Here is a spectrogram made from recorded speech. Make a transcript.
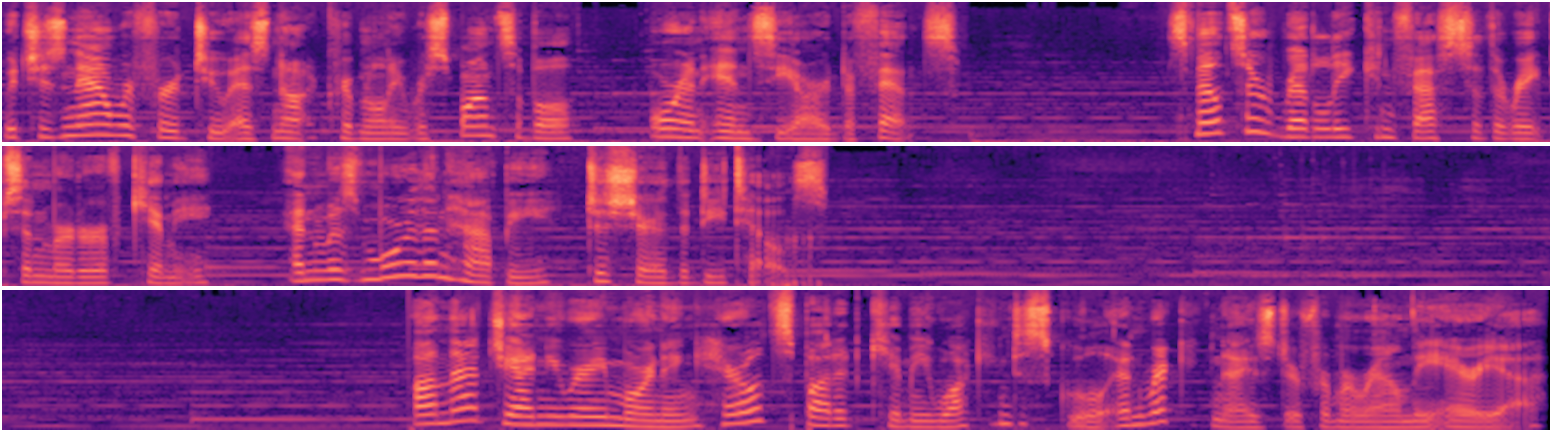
which is now referred to as not criminally responsible or an NCR defense. Smeltzer readily confessed to the rapes and murder of Kimmy and was more than happy to share the details. On that January morning, Harold spotted Kimmy walking to school and recognized her from around the area.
